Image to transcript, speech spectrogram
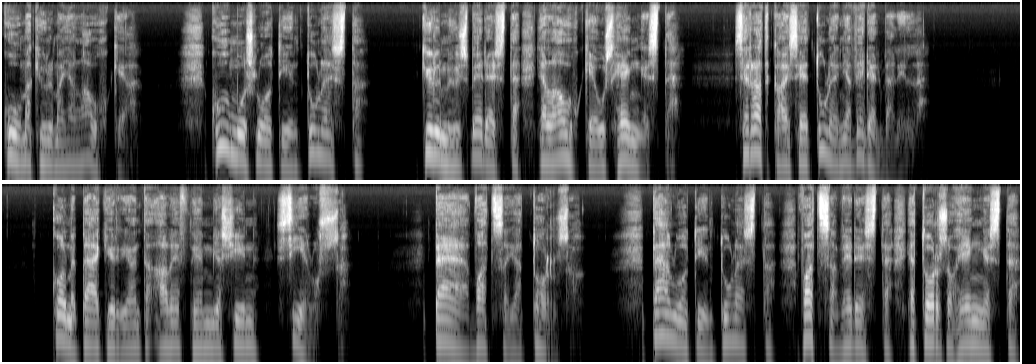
Kuuma, kylmä ja lauhkea. Kuumuus luotiin tulesta, kylmyys vedestä ja lauhkeus hengestä. Se ratkaisee tulen ja veden välillä. Kolme pääkirjainta Alef, Mem ja Shin sielussa. Pää, vatsa ja torso. Pää luotiin tulesta, vatsa vedestä ja torso hengestä.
